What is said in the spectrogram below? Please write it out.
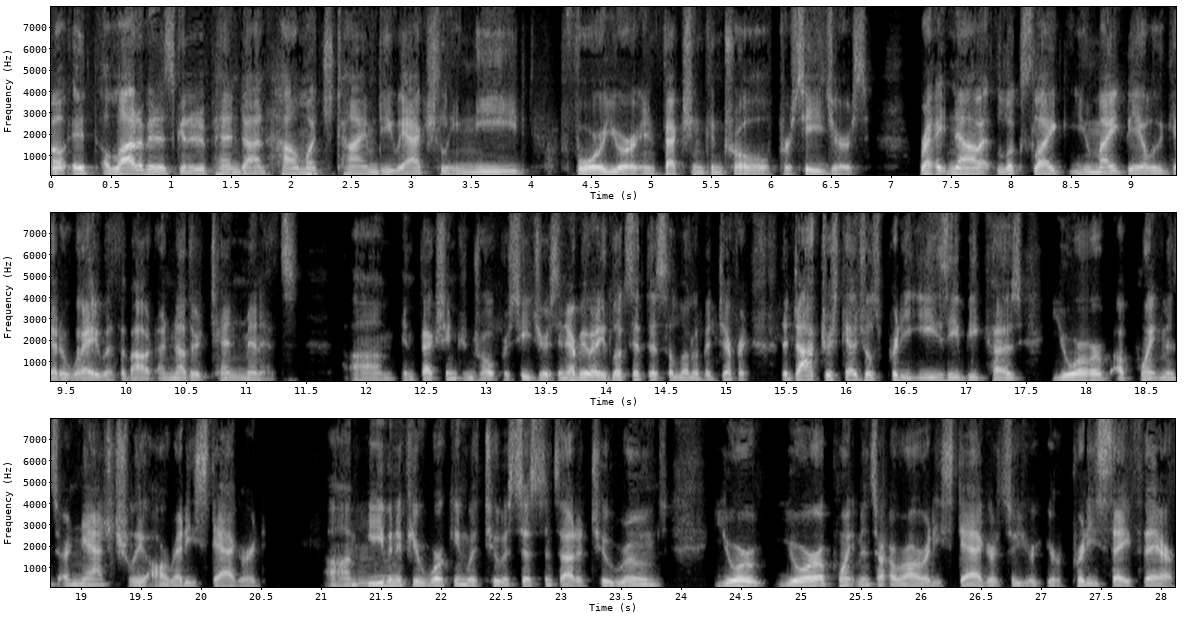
Well, it a lot of it is going to depend on how much time do you actually need for your infection control procedures. Right now, it looks like you might be able to get away with about another 10 minutes. Um, infection control procedures, and everybody looks at this a little bit different. The doctor schedule is pretty easy because your appointments are naturally already staggered. Um, mm-hmm. Even if you're working with two assistants out of two rooms, your your appointments are already staggered, so you're you're pretty safe there.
